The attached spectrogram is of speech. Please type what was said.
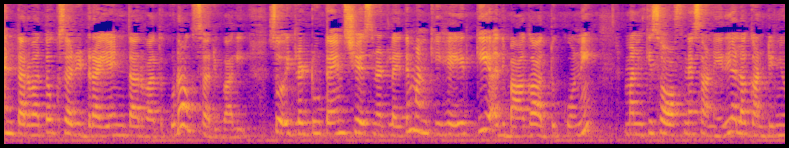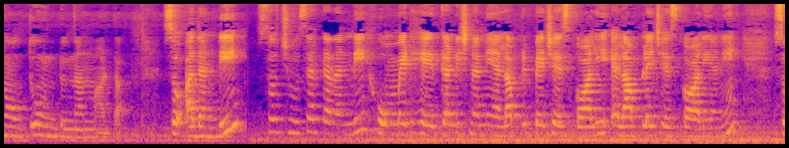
అండ్ తర్వాత ఒకసారి డ్రై అయిన తర్వాత కూడా ఒకసారి ఇవ్వాలి. సో ఇట్లా టూ టైమ్స్ చేసినట్లయితే మనకి హెయిర్కి అది బాగా అతుక్కొని మనకి సాఫ్ట్నెస్ అనేది అలా కంటిన్యూ అవుతూ ఉంటుంది అనమాట సో అదండి. సో చూసారు కదండి హోమ్ మేడ్ హెయిర్ కండిషనర్ని ఎలా ప్రిపేర్ చేసుకోవాలి ఎలా అప్లై చేసుకోవాలి అని. సో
